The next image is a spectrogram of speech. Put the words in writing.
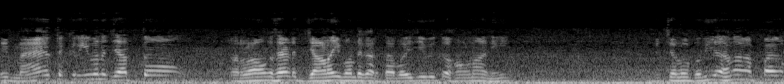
ਵੀ ਮੈਂ ਤਕਰੀਬਨ ਜਦ ਤੋਂ ਰੌਂਗ ਸਾਈਡ ਜਾਣਾ ਹੀ ਬੰਦ ਕਰਤਾ ਬਾਈ ਜੀ, ਵੀ ਕਹਾਉਣਾ ਨਹੀਂ। ਵੀ ਚਲੋ ਵਧੀਆ ਹਨਾ, ਆਪਾਂ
